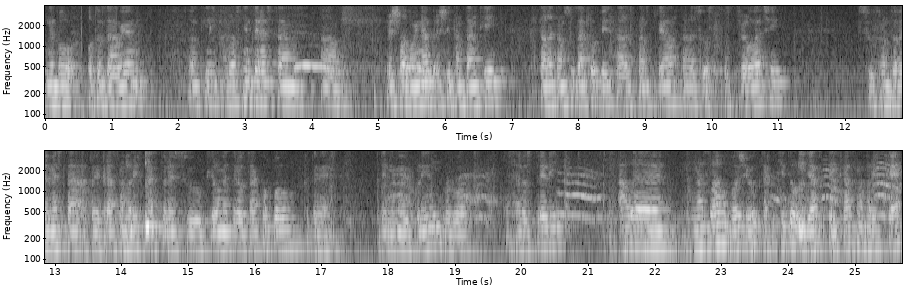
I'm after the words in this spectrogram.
nebol o to záujem veľký. A vlastne teraz tam a, prešla vojna, prešli tam tanky, Stále tam sú zákopy, stále sa tam strieľa, stále sú ostreľovači. Sú frontové mesta, ako je Krásna Horivka, ktoré sú kilometr od zákopov, kde, kde nemajú plyn, lebo to sa rozstrelí. Ale na slavu Božiu, tak títo ľudia v tej Krásnej Horivke,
